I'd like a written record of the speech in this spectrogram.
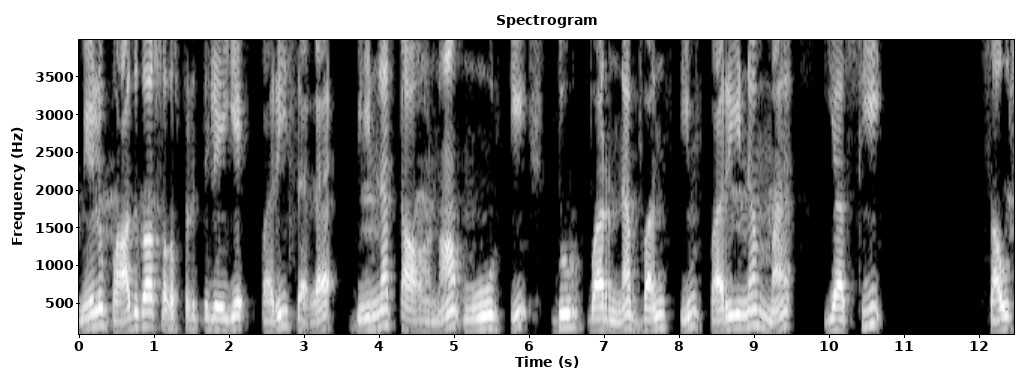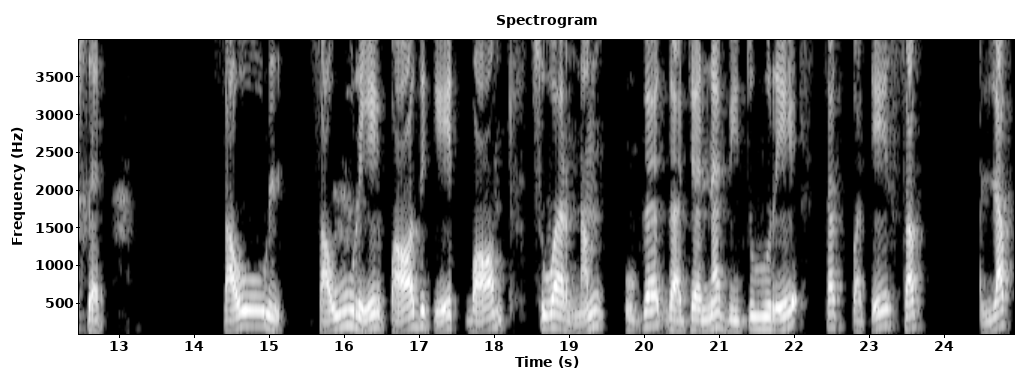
மேலும் பாதுகா சகஸ்திரத்திலேயே பரிசர வினதானா மூர்த்தி துர்வர்ண பந்திம் பரிணமயசி சௌசர். சௌல் சௌரே பாதுகே த்வாம் சுவர்ணம் குககஜன விதுரே சத்பதே சப் லப்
